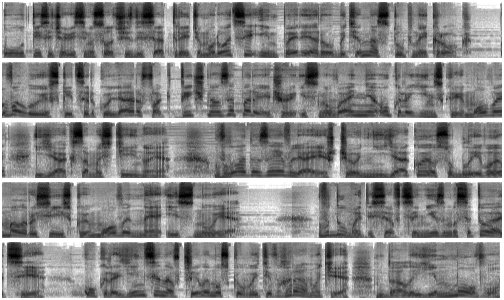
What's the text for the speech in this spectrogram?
У 1863 році імперія робить наступний крок. Валуївський циркуляр фактично заперечує існування української мови як самостійної. Влада заявляє, що ніякої особливої малоросійської мови не існує. Вдумайтеся в цинізм ситуації. Українці навчили московитів грамоті, дали їм мову,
